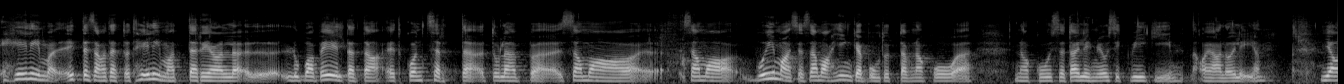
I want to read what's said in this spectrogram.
heli, ette saadetud helimaterjal lubab eeldada, et kontsert tuleb sama, sama võimas ja sama hingepuudutav nagu, nagu see Tallinn Music Weeki ajal oli. ja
